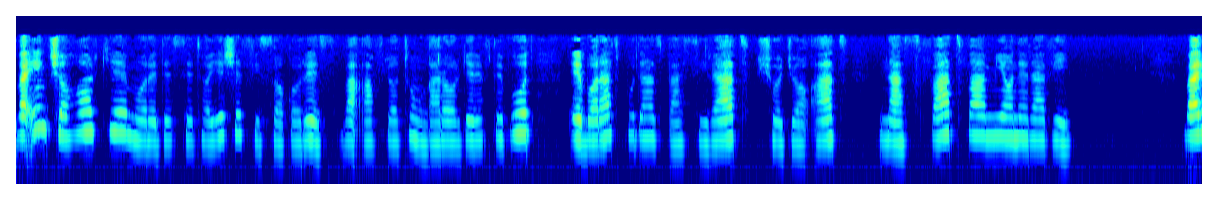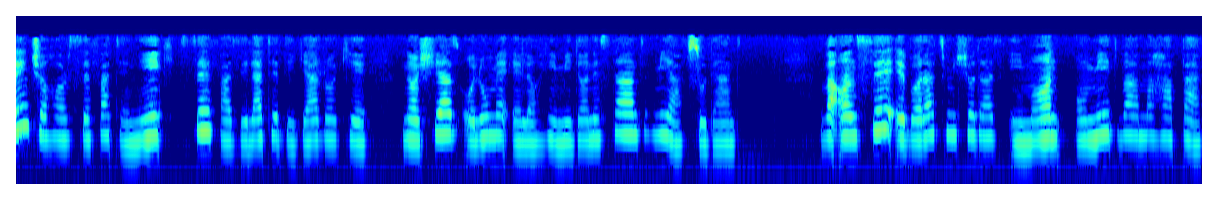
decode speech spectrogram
و این چهار که مورد ستایش فیساغورس و افلاتون قرار گرفته بود عبارت بود از بصیرت، شجاعت، نصفت و میان روی بر این چهار صفت نیک سه فضیلت دیگر را که ناشی از علوم الهی می‌دانستند میافزودند و آن سه عبارت می‌شد از ایمان امید و محبت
